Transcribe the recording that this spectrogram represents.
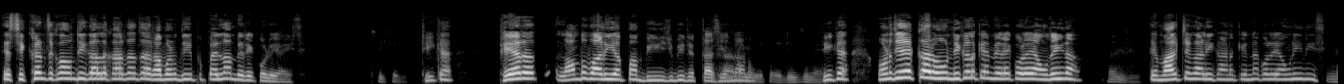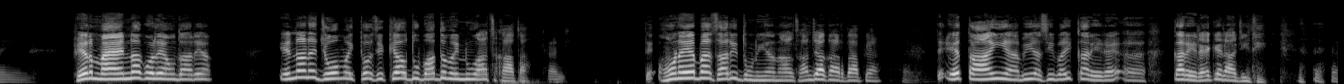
ਤੇ ਸਿੱਖਣ ਸਿਖਾਉਣ ਦੀ ਗੱਲ ਕਰਦਾ ਤਾਂ ਰਮਨਦੀਪ ਪਹਿਲਾਂ ਮੇਰੇ ਕੋਲੇ ਆਏ ਸੀ। ਠੀਕ ਹੈ ਜੀ। ਠੀਕ ਹੈ? ਫਿਰ ਲੰਬ ਵਾਲੀ ਆਪਾਂ ਬੀਜ ਵੀ ਦਿੱਤਾ ਸੀ ਇਹਨਾਂ ਨੂੰ। ਠੀਕ ਹੈ? ਹੁਣ ਜੇ ਘਰੋਂ ਨਿਕਲ ਕੇ ਮੇਰੇ ਕੋਲੇ ਆਉਂਦੇ ਹੀ ਨਾ ਹਾਂਜੀ। ਤੇ ਮਲਚਿੰਗ ਵਾਲੀ ਕਣਕ ਇਹਨਾਂ ਕੋਲੇ ਆਉਣੀ ਨਹੀਂ ਸੀ। ਨਹੀਂ ਫਿਰ ਮੈਂ ਇਹਨਾਂ ਕੋਲੇ ਆਉਂਦਾ ਰਿਹਾ। ਇਹਨਾਂ ਨੇ ਜੋ ਮੈਥੋਂ ਸਿੱਖਿਆ ਉਦੋਂ ਵੱਧ ਮੈਨੂੰ ਆ ਸਿਖਾਤਾ। ਹਾਂਜੀ। ਤੇ ਹੁਣ ਇਹ ਮੈਂ ਸਾਰੀ ਦੁਨੀਆ ਨਾਲ ਸਾਂਝਾ ਕਰਦਾ ਪਿਆ। ਤੇ ਇਹ ਤਾਂ ਹੀ ਆ ਵੀ ਅਸੀਂ ਬਾਈ ਘਰੇ ਰਹਿ ਘਰੇ ਰਹਿ ਕੇ ਰਾਜੀ ਨਹੀਂ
